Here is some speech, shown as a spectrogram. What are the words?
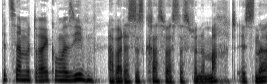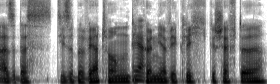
Pizza mit 3,7. Aber das ist krass, was das für eine Macht ist, ne? Also, dass diese Bewertungen, die Ja. können ja wirklich Geschäfte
